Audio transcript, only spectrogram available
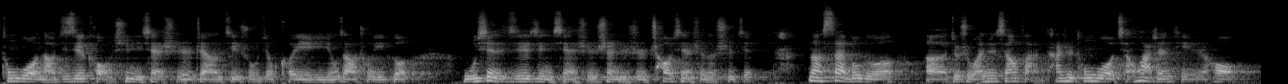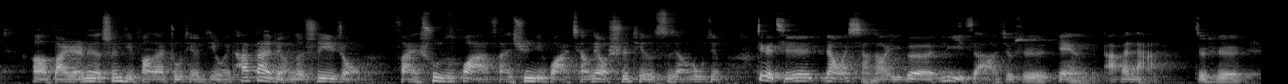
通过脑机接口、虚拟现实这样技术，就可以营造出一个无限接近现实，甚至是超现实的世界。那赛博格呃就是完全相反，它是通过强化身体，然后呃把人类的身体放在主体的地位，它代表的是一种反数字化、反虚拟化、强调实体的思想路径。这个其实让我想到一个例子啊，就是电影《阿凡达》，就是。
